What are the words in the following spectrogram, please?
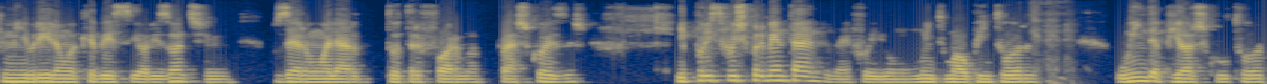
que me abriram a cabeça e horizontes, me puseram a olhar de outra forma para as coisas. E por isso fui experimentando, né? fui um muito mau pintor, o ainda pior escultor,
